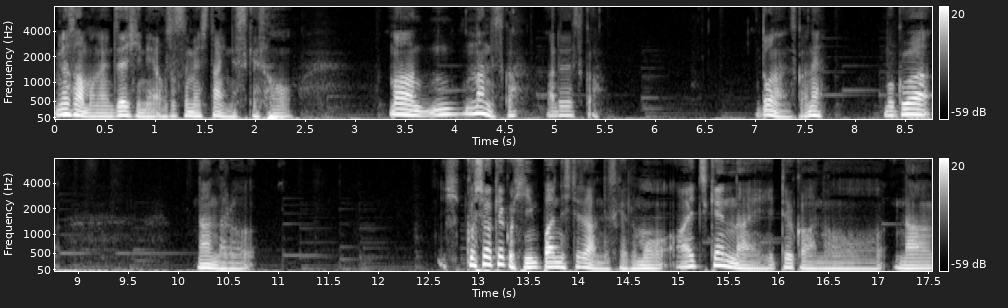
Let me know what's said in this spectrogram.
皆さんもね、ぜひね、おすすめしたいんですけど、まあ、何ですか？あれですか？どうなんですかね？僕は、なんだろう。引っ越しは結構頻繁にしてたんですけども、愛知県内というかあの、名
